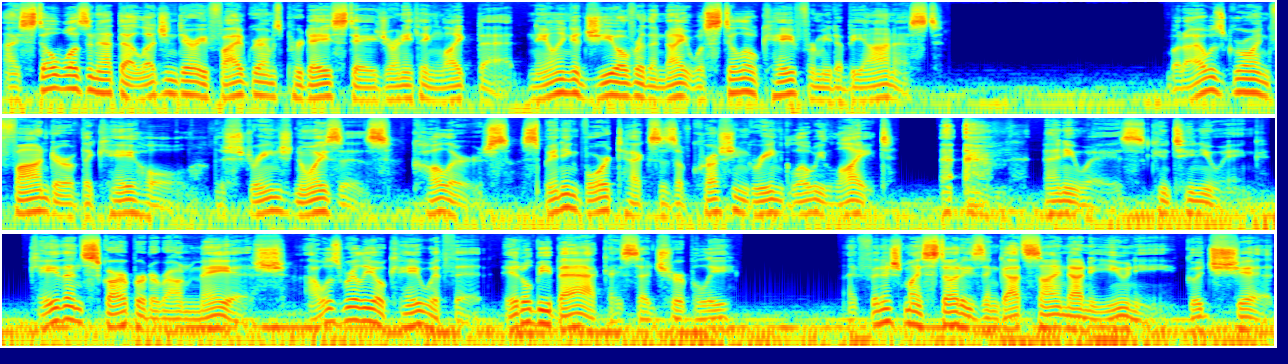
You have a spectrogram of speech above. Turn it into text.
I still wasn't at that legendary 5 grams per day stage or anything like that. Nailing a G over the night was still okay for me to be honest. But I was growing fonder of the K hole, the strange noises, colors, spinning vortexes of crushing green glowy light. Anyways, continuing. K then scarpered around Mayish. I was really okay with it. It'll be back, I said chirpily. I finished my studies and got signed on to uni. Good shit.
